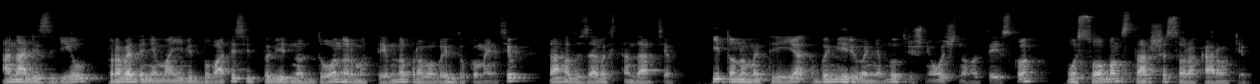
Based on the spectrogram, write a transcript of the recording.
Аналіз ВІЛ проведення має відбуватись відповідно до нормативно-правових документів та галузевих стандартів. І тонометрія вимірювання внутрішньоочного тиску особам старше 40 років.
